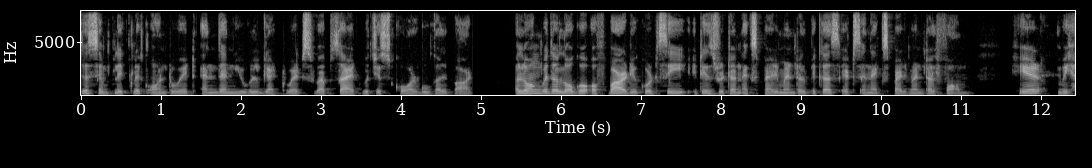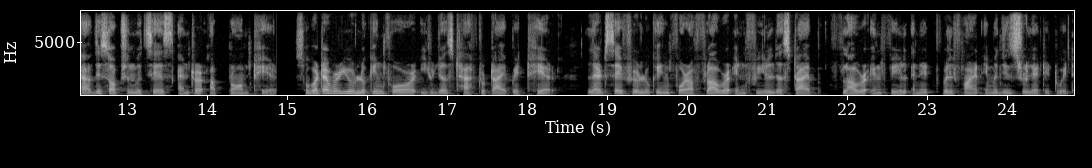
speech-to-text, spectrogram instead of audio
just simply click onto it and then you will get to its website which is called google bard along with the logo of bard you could see it is written experimental because it's in experimental form here we have this option which says enter a prompt here so whatever you're looking for you just have to type it here let's say if you're looking for a flower in field just type flower in field and it will find images related to it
